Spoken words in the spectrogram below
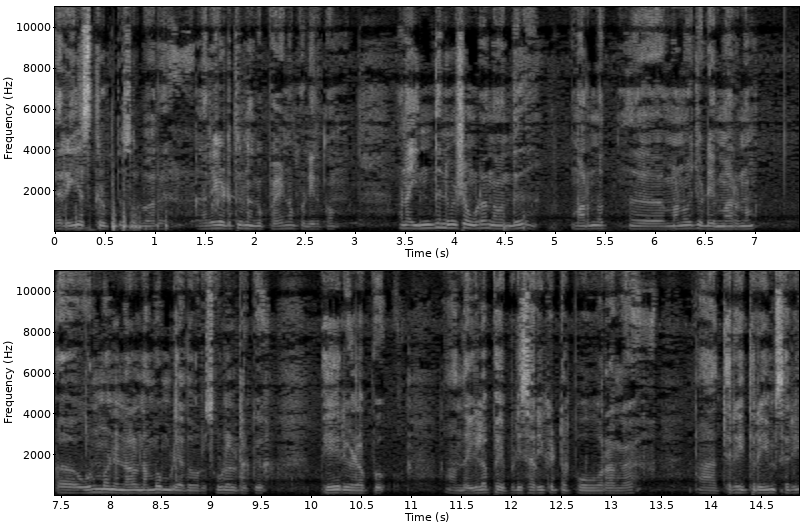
நிறைய ஸ்கிரிப்ட் சொல்லுவார். நிறைய இடத்துக்கு நாங்கள் பயணம் பண்ணியிருக்கோம். ஆனால் இந்த நிமிஷம் கூட நான் வந்து மரண மனோஜுடைய மரணம் ஆஹ் உண்மை என்னால் நம்ப முடியாத ஒரு சூழல் இருக்குது பேரிழப்பு அந்த இழப்பை எப்படி சரி கட்ட போகிறாங்க திரைத்துறையும் சரி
